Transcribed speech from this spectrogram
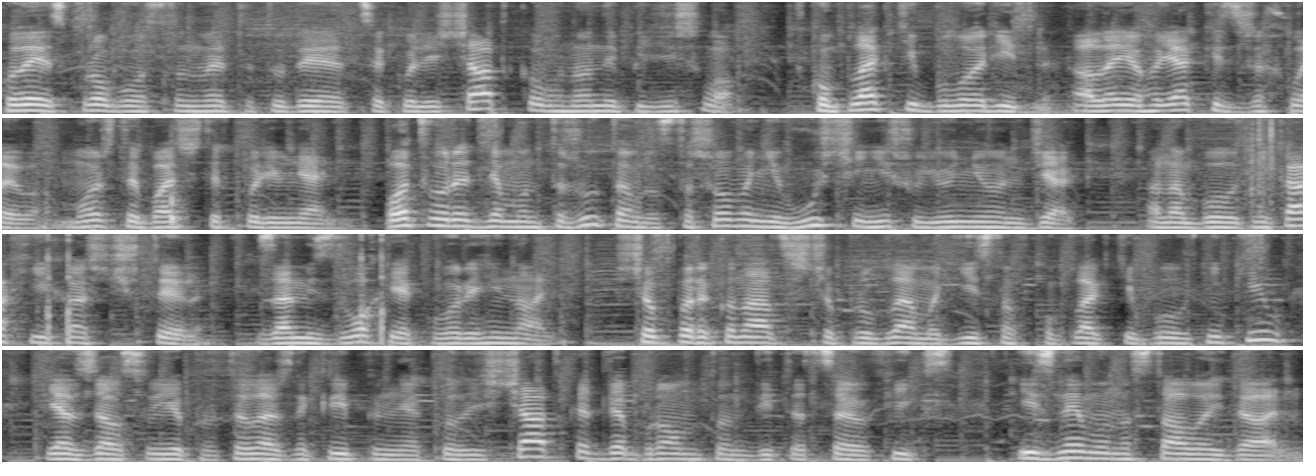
Коли я спробував встановити туди це коліщатко, воно не підійшло. В комплекті було рідне, але його якість жахлива, можете бачити в порівнянні. Отвори для монтажу там розташовані вужчі, ніж у Union Jack, а на болотниках їх аж 4, замість двох, як в оригіналі. Щоб переконатися, що проблема дійсно в комплекті болотників, я взяв своє протилежне кріплення коліщатка для Brompton від ACO Fix, і з ним воно стало ідеально.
